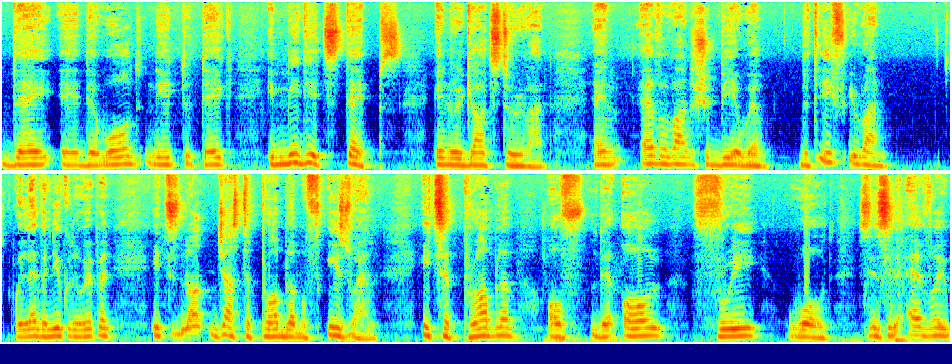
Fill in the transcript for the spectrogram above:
they, uh, the world need to take immediate steps in regards to Iran. And everyone should be aware that if Iran will have a nuclear weapon, it's not just a problem of Israel, it's a problem of the all free world. Since in every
